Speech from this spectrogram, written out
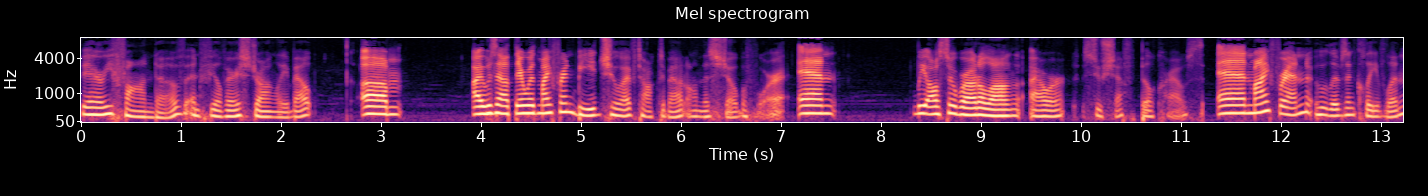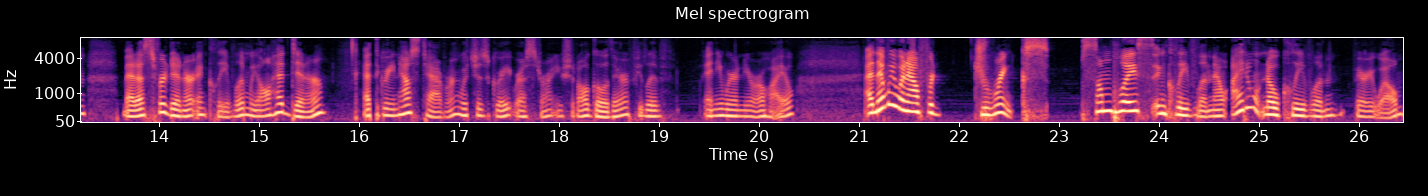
very fond of and feel very strongly about, um, I was out there with my friend Beej, who I've talked about on this show before, and we also brought along our sous chef, Bill Krause. And my friend, who lives in Cleveland, met us for dinner in Cleveland. We all had dinner at the Greenhouse Tavern, which is a great restaurant. You should all go there if you live anywhere near Ohio. And then we went out for drinks someplace in Cleveland. Now, I don't know Cleveland very well,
